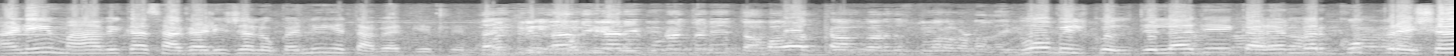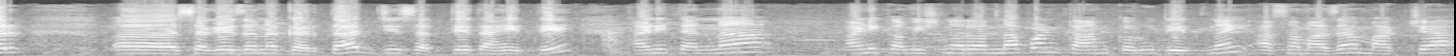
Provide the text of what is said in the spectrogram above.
आणि महाविकास आघाडीच्या लोकांनी हे ताब्यात घेतलेलं आहे. जिल्हाधिकारी कुठेतरी दबावात काम करतात तुम्हाला वाटत आहे? हो बिलकुल. जिल्हाधिकाऱ्यांवर खूप प्रेशर सगळेजण करतात जे सत्तेत आहे ते. आणि त्यांना आणि कमिशनरांना पण काम करू देत नाही असा माझा मागच्या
